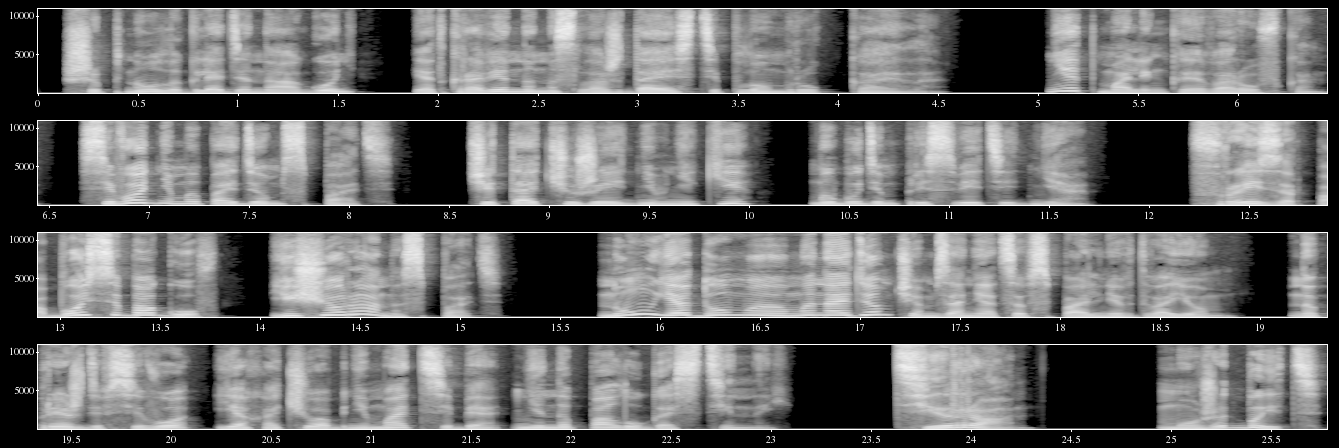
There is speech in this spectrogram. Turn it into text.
— шепнула, глядя на огонь и откровенно наслаждаясь теплом рук Кайла. «Нет, маленькая воровка, сегодня мы пойдем спать. Читать чужие дневники мы будем при свете дня». «Фрейзер, побойся богов, еще рано спать». «Ну, я думаю, мы найдем, чем заняться в спальне вдвоем. Но прежде всего я хочу обнимать тебя не на полу гостиной». «Тиран!» «Может быть».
